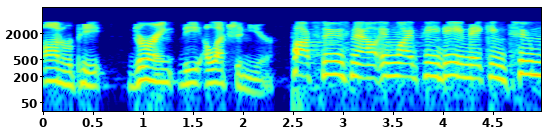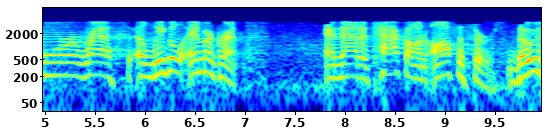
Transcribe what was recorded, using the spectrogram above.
on repeat during the election year. Fox News now, NYPD making two more arrests, illegal immigrants, and that attack on officers. Those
